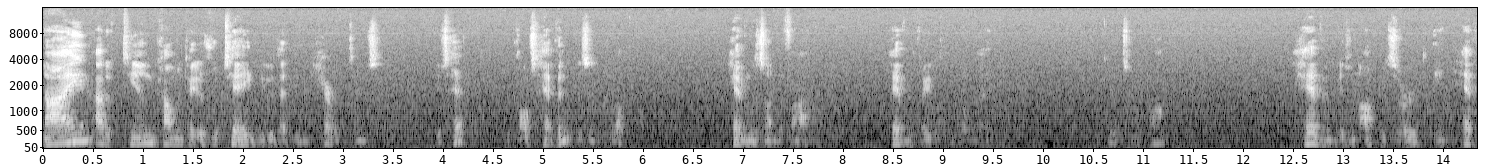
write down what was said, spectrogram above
Nine out of ten commentators will tell you that inheritance is heaven because heaven is incorruptible. Heaven is undefiled. Heaven. Here it's heaven is not reserved in heaven.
